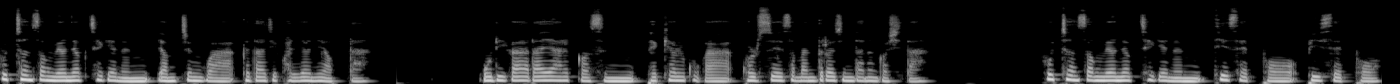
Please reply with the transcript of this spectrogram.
후천성 면역 체계는 염증과 그다지 관련이 없다. 우리가 알아야 할 것은 백혈구가 골수에서 만들어진다는 것이다. 후천성 면역 체계는 T세포, B세포,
